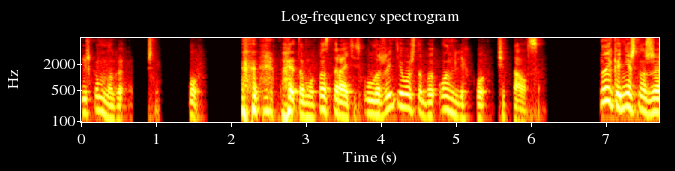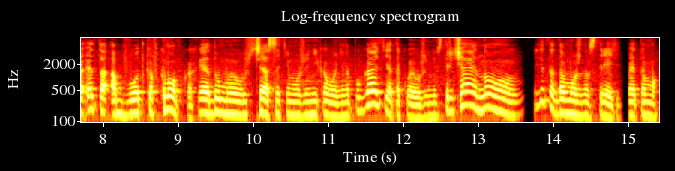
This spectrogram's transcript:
слишком много слов. Поэтому постарайтесь уложить его, чтобы он легко читался. Ну и, конечно же, это обводка в кнопках. Я думаю, сейчас с этим уже никого не напугать, я такое уже не встречаю, но где-то да можно встретить. Поэтому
